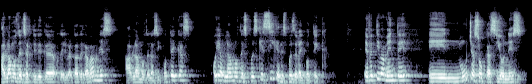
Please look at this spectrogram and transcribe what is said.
hablamos del certificado de libertad de gravámenes, hablamos de las hipotecas, Hoy hablamos después, ¿qué sigue después de la hipoteca? Efectivamente, en muchas ocasiones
